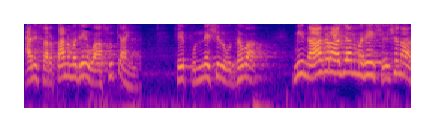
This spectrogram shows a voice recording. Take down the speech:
आणि सर्पांमध्ये वासुक आहे. हे पुण्यशील उद्धवा मी नागराजांमध्ये शेषनाग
